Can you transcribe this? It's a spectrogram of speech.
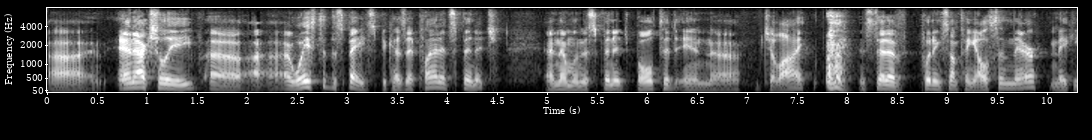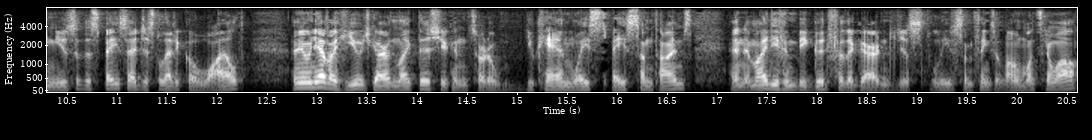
uh, and actually uh, I, I, wasted the space because I planted spinach, and then when the spinach bolted in uh, July, instead of putting something else in there, making use of the space, I just let it go wild. I mean, when you have a huge garden like this, you can sort of you can waste space sometimes, and it might even be good for the garden to just leave some things alone once in a while.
